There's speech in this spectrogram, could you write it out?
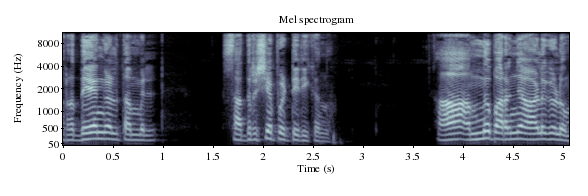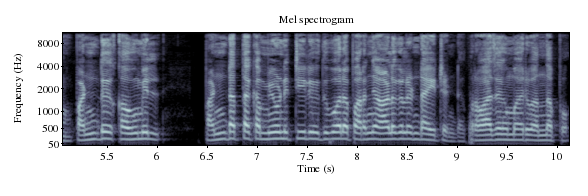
ഹൃദയങ്ങൾ തമ്മിൽ സദൃശ്യപ്പെട്ടിരിക്കുന്നു. ആ അന്ന് പറഞ്ഞ ആളുകളും പണ്ട് കൗമിൽ പണ്ടത്തെ കമ്മ്യൂണിറ്റിയിലും ഇതുപോലെ പറഞ്ഞ ആളുകൾ ഉണ്ടായിട്ടുണ്ട്. പ്രവാചകന്മാർ വന്നപ്പോൾ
